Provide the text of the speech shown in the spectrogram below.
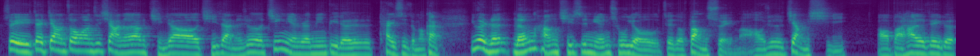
所以在这样状况之下呢，要请教齐展呢，就是说今年人民币的态势怎么看？因为人人行其实年初有这个放水嘛，哈，就是降息，哦，把它的这个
